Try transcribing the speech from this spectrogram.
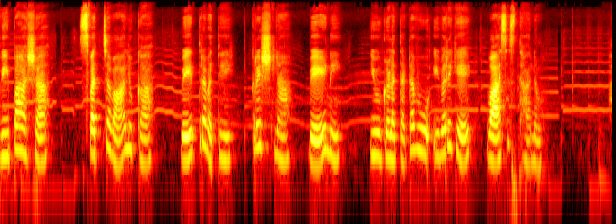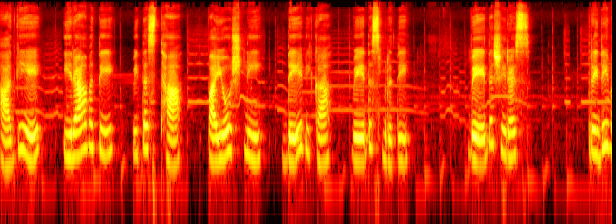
ವಿಪಾಶ, ಸ್ವಚ್ಛವಾಲುಕ, ವೇತ್ರವತಿ, ಕೃಷ್ಣ, ವೇಣಿ ಇವುಗಳ ತಟವು ಇವರಿಗೆ ವಾಸಸ್ಥಾನವು. ಹಾಗೆಯೇ ಇರಾವತಿ, ವಿತಸ್ಥ, ಪಯೋಷ್ಣಿ, ದೇವಿಕಾ, ವೇದಸ್ಮೃತಿ, ವೇದಶಿರಸ್, ತ್ರಿದಿವ,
